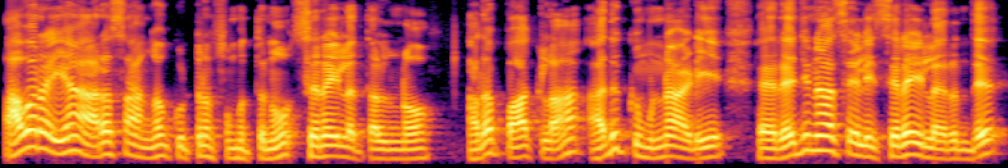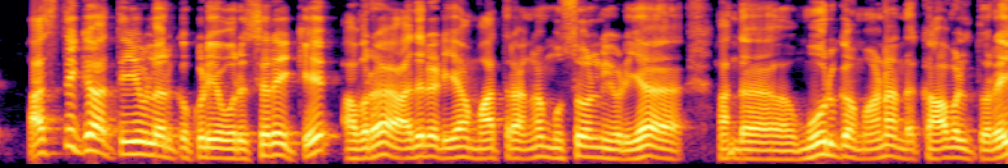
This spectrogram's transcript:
அவரை ஏன் அரசாங்கம் குற்றம் சுமத்தணும் சிறையில் தள்ளணும்? அதை பார்க்கலாம். அதுக்கு முன்னாடி ரெஜினா சேலி சிறையில இருந்து அஸ்திகா தீவில் இருக்கக்கூடிய ஒரு சிறைக்கு அவரை அதிரடியாக மாற்றுறாங்க முசோல்னியுடைய அந்த மூர்க்கமான அந்த காவல்துறை.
